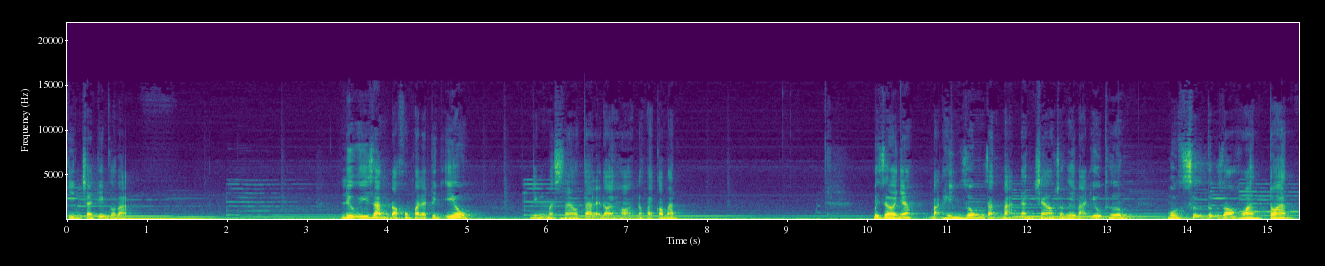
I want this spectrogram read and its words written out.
kín trái tim của bạn. Lưu ý rằng đó không phải là tình yêu nhưng mà sao ta lại đòi hỏi nó phải có mặt? Bây giờ nhé bạn hình dung rằng bạn đang trao cho người bạn yêu thương một sự tự do hoàn toàn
